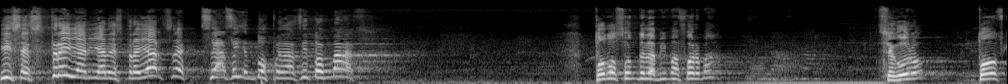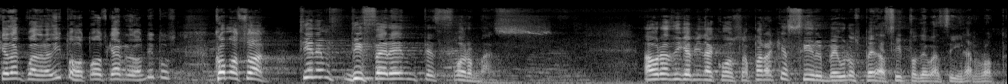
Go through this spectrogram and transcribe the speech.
y se estrellan y al estrellarse se hacen en dos pedacitos más. ¿Todos son de la misma forma? ¿Seguro? ¿Todos quedan cuadraditos o todos quedan redonditos? ¿Cómo son? Tienen diferentes formas. Ahora dígame una cosa, ¿para qué sirve unos pedacitos de vasija rota?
